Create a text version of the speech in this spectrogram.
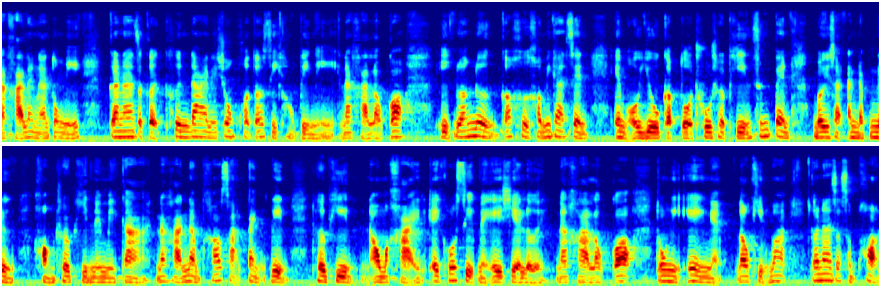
นะคะ ดังนั้นตรงนี้ก็น่าจะเกิดขึ้นได้ในช่วงควอเตอร์สของปีนี้นะคะแล้วก็อีกเรื่องหนึ่งก็คือเขามีการเซ็น MOU กับตัว True t e r p e n ซึ่งเป็นบริษัทอันดับหนึ่งของ Terpene ในอเมริกานะคะนำเข้าสารแต่งกลิ่น Terpene เอามาขาย Exclusive ในเอเชียเลยนะคะแล้วก็ตรงนี้เองเนี่ยเราคิดว่าก็น่าจะ support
